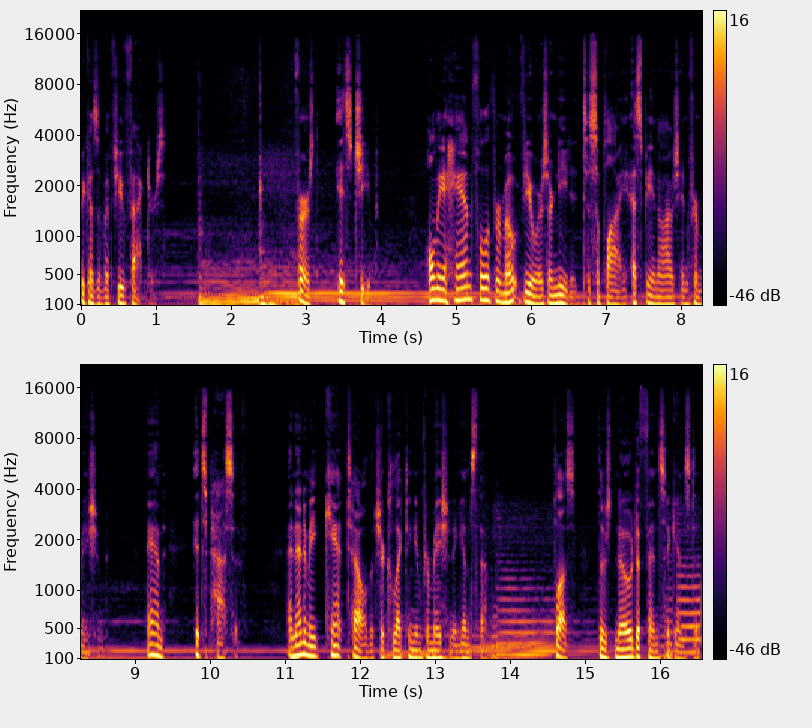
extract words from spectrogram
because of a few factors. First, it's cheap. Only a handful of remote viewers are needed to supply espionage information. And it's passive. An enemy can't tell that you're collecting information against them. Plus, there's no defense against it.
